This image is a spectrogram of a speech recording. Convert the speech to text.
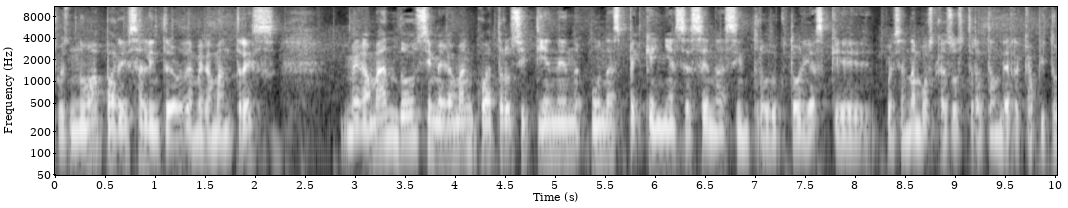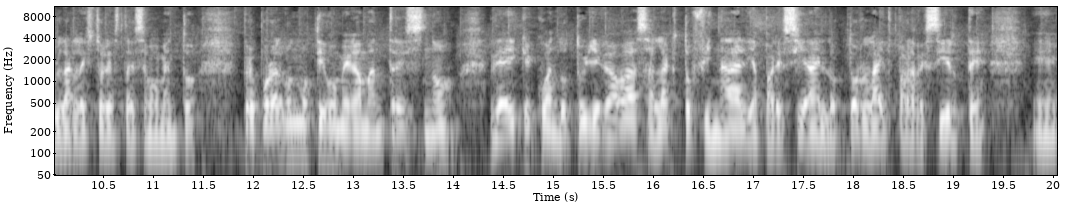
pues no aparece al interior de Mega Man 3. Mega Man 2 y Mega Man 4 sí tienen unas pequeñas escenas introductorias que pues en ambos casos tratan de recapitular la historia hasta ese momento, pero por algún motivo Mega Man 3 no. De ahí que cuando tú llegabas al acto final y aparecía el Dr. Light para decirte eh,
